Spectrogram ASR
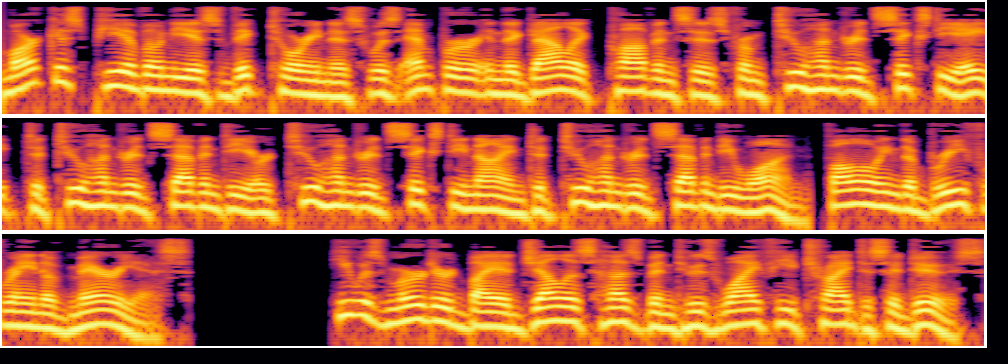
Marcus Piavonius Victorinus was emperor in the Gallic provinces from 268 to 270 or 269 to 271, following the brief reign of Marius. He was murdered by a jealous husband whose wife he tried to seduce.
